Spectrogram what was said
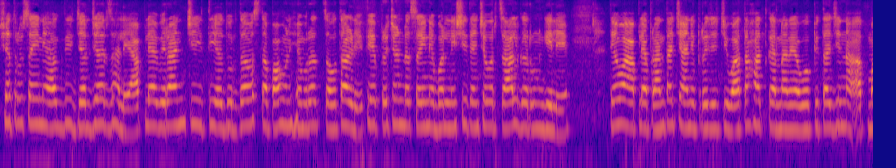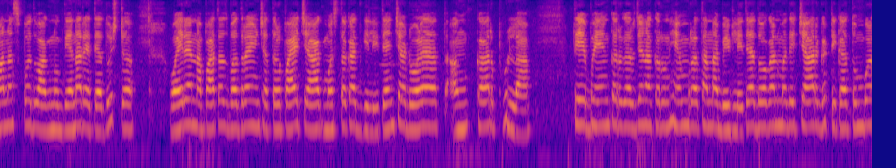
शत्रू सैन्य अगदी जर्जर झाले. आपल्या वीरांची ती दुर्दवस्था पाहून हेमरथ चवताळले. ते प्रचंड सैन्य बलनिशी त्यांच्यावर चाल करून गेले. तेव्हा आपल्या प्रांताची आणि प्रजेची वाताहात करणाऱ्या व पिताजींना अपमानास्पद वागणूक देणाऱ्या त्या दुष्ट वैऱ्यांना पाहताच भद्रायूंच्या तळपायाची आग मस्तकात गेली. त्यांच्या डोळ्यात अंकार फुलला. ते भयंकर गर्जना करून हेमरथांना भिडले. त्या दोघांमध्ये चार घटिका तुंबळ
